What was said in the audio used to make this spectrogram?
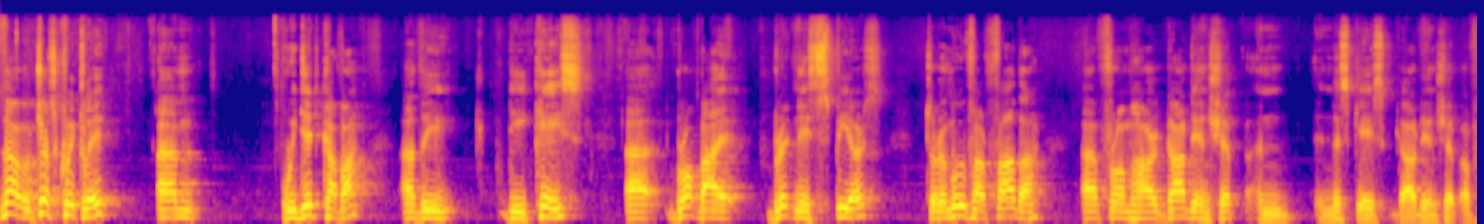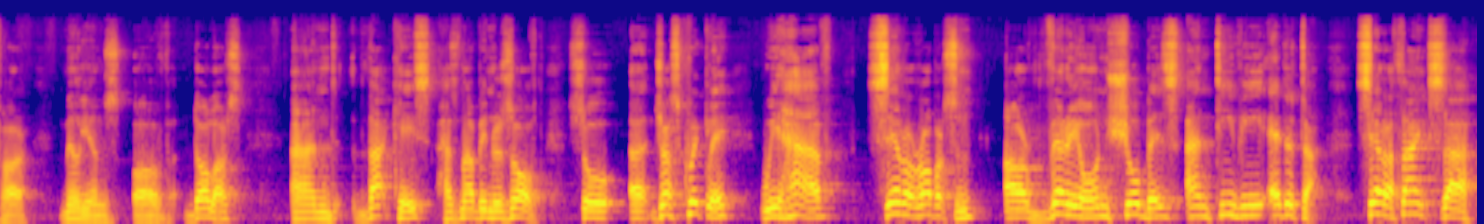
Now, just quickly, um, we did cover uh, the, the case uh, brought by Britney Spears to remove her father uh, from her guardianship, and in this case, guardianship of her millions of dollars. And that case has now been resolved. So, uh, just quickly, we have Sarah Robertson, our very own showbiz and TV editor. Sarah, thanks uh,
